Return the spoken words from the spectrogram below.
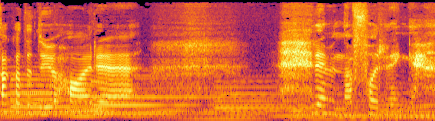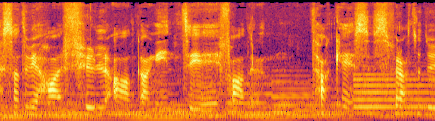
Takk at du har eh, revna forhenget, så at vi har full adgang inn til Faderen. Takk, Jesus, for at du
